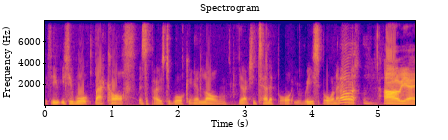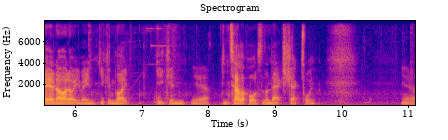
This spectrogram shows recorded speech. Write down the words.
If you if you walk back off as opposed to walking along, you actually teleport. You respawn No, ahead. Oh yeah, yeah, no, I know what you mean. You can like, you can, Yeah, you can teleport to the next checkpoint. yeah.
